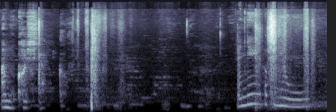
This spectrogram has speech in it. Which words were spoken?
암컷이라니까. 안녕히 가세요.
